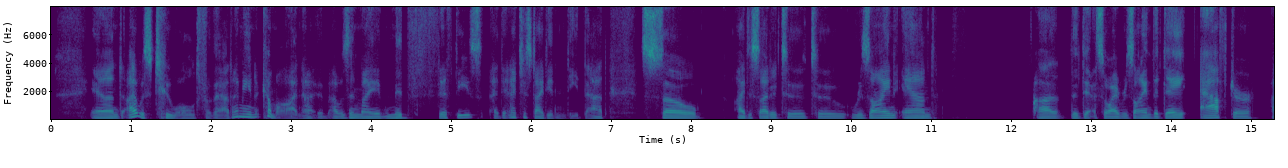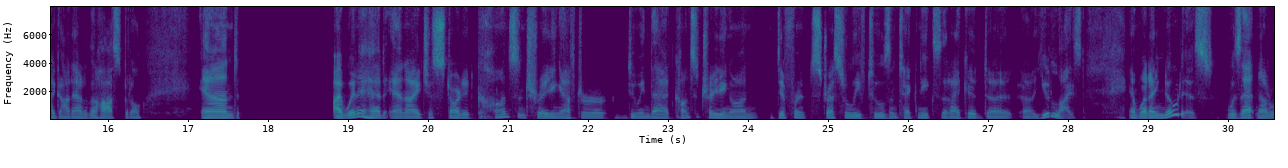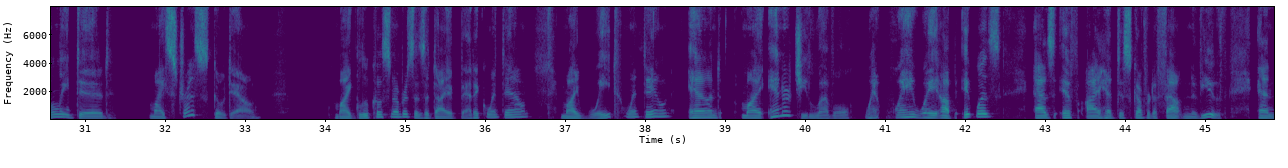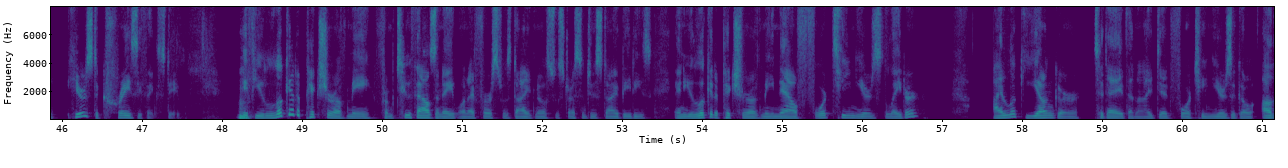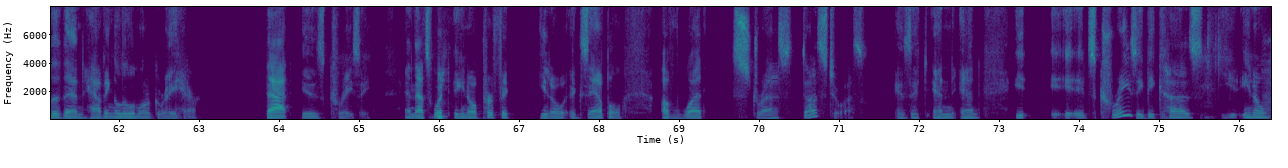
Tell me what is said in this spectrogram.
And I was too old for that. I mean, come on. I, I was in my mid 50s. I, I just, I didn't need that. So I decided to to resign and uh, the day, so I resigned the day after I got out of the hospital, and I went ahead and I just started concentrating after doing that, concentrating on different stress relief tools and techniques that I could uh, uh, utilize. And what I noticed was that not only did my stress go down, my glucose numbers as a diabetic went down, my weight went down, and my energy level went way, way up. It was as if I had discovered a fountain of youth. And here's the crazy thing, Steve. Hmm. If you look at a picture of me from 2008 when I first was diagnosed with stress induced diabetes, and you look at a picture of me now 14 years later, I look younger today than I did 14 years ago, other than having a little more gray hair. That is crazy. And that's hmm. what, you know, a perfect, you know, example of what stress does to us is it and and it, it's crazy because you, you know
